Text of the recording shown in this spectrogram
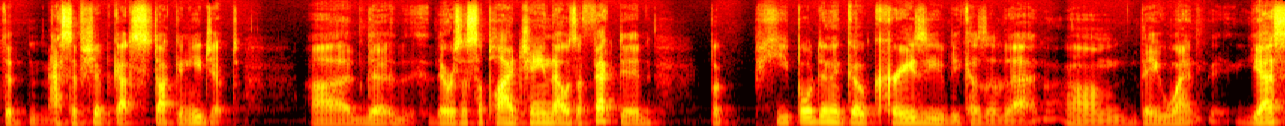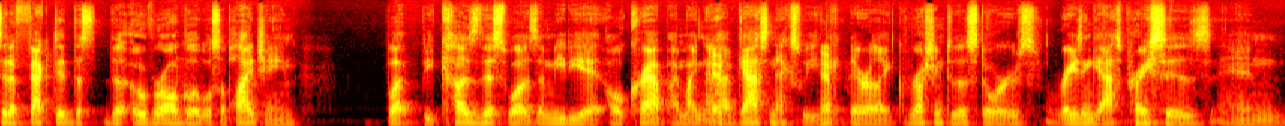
the massive ship got stuck in Egypt. Uh, the, there was a supply chain that was affected, but people didn't go crazy because of that. Um, they went, yes, it affected the, the overall global supply chain, but because this was immediate, oh crap, I might not Yep. have gas next week. Yep. They were like rushing to the stores, raising gas prices, and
